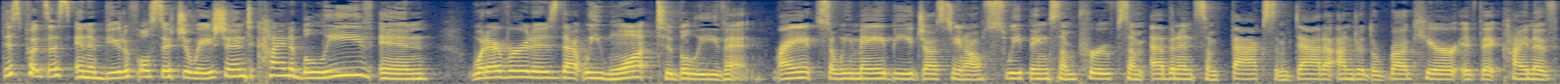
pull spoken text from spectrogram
this puts us in a beautiful situation to kind of believe in whatever it is that we want to believe in, right? So we may be just, you know, sweeping some proof, some evidence, some facts, some data under the rug here if it kind of,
